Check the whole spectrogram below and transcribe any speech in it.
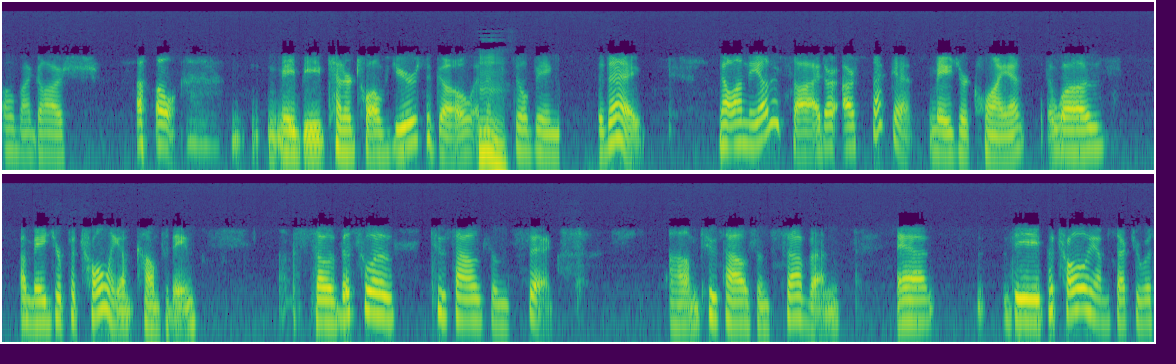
Oh my gosh, maybe 10 or 12 years ago, and mm. it's still being today. Now, on the other side, our, our second major client was a major petroleum company. So this was 2006, um, 2007, and the petroleum sector was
